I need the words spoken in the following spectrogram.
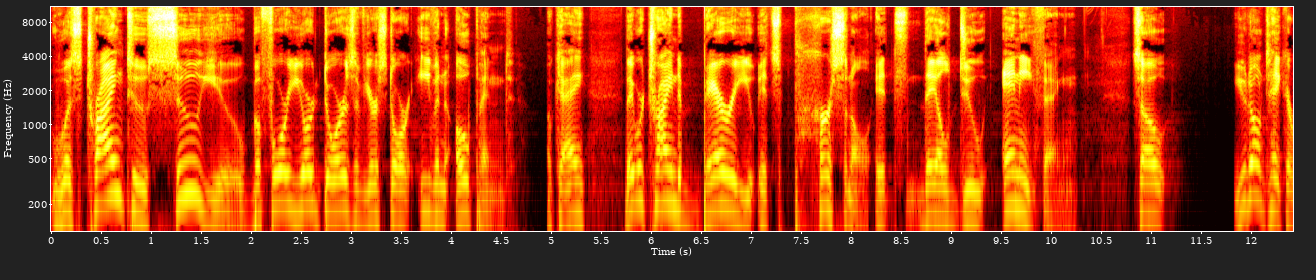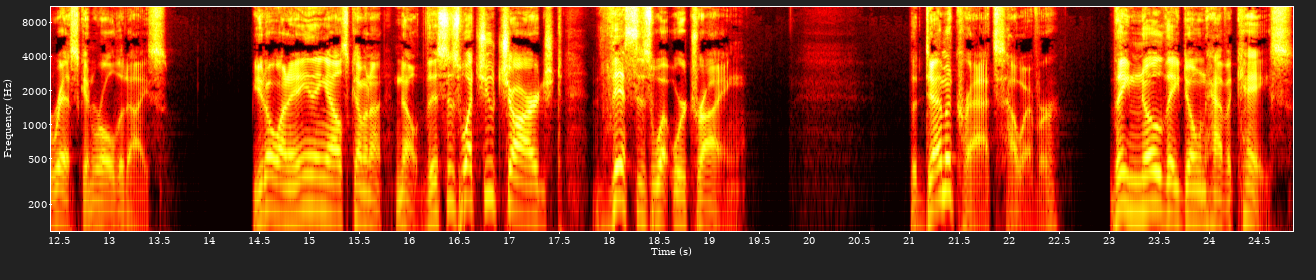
was trying to sue you before your doors of your store even opened. Okay, they were trying to bury you. It's personal. It's they'll do anything. So you don't take a risk and roll the dice. You don't want anything else coming on. No, this is what you charged. This is what we're trying. The Democrats, however, they know they don't have a case.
